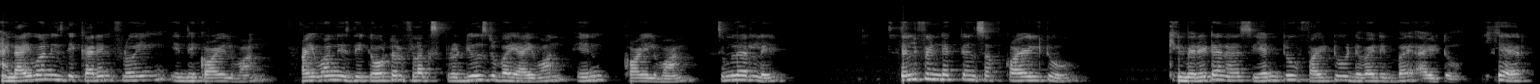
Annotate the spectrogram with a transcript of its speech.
and I1 is the current flowing in the coil 1. Phi 1 is the total flux produced by I1 in coil 1. Similarly, self-inductance of coil 2 can be written as N2 phi 2 divided by I2. Here,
